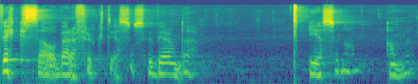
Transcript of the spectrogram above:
växa och bära frukt, Jesus. Vi ber om det. I Jesu namn. Amen.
